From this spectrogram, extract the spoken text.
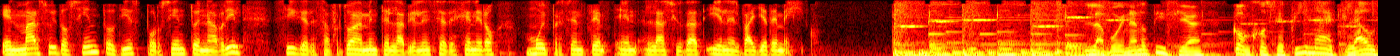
en marzo y 210% en abril. Sigue desafortunadamente la violencia de género muy presente en la ciudad y en el Valle de México. La buena noticia con Josefina Claudia.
